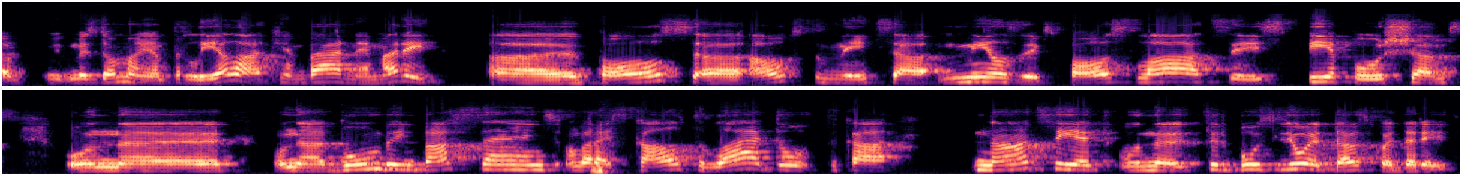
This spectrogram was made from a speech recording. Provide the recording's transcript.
uh, mēs domājam par lielākiem bērniem arī. Uh, pols, uh, augstumnīca, milzīgs pols, lācīs, piepūšams un, uh, un uh, bumbiņu baseins un varēs kaltu ledu. Nāciet, un uh, tur būs ļoti daudz ko darīt.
